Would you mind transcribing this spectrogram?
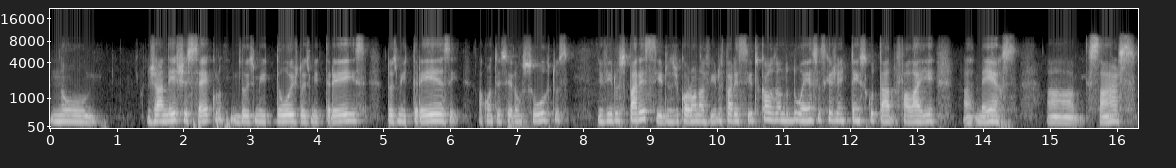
No já neste século, em 2002, 2003, 2013, aconteceram surtos de vírus parecidos, de coronavírus parecidos, causando doenças que a gente tem escutado falar aí, a MERS, a SARS,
